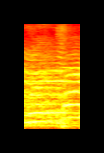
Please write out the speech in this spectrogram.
We're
